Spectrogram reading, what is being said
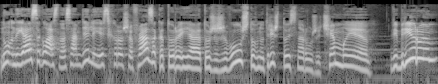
Ну, я согласна. На самом деле есть хорошая фраза, которой я тоже живу, что внутри, что и снаружи. Чем мы вибрируем,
